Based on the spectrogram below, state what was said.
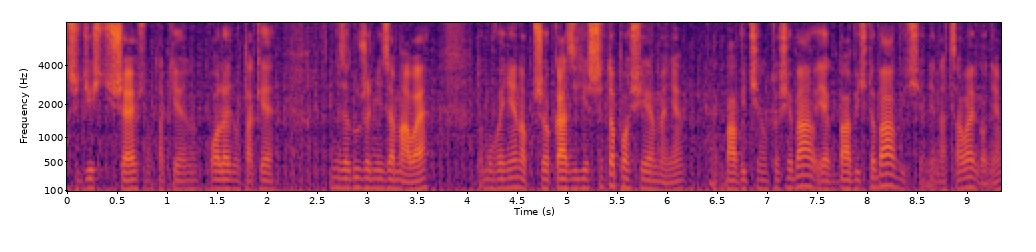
36, no takie no, pole, no takie nie za duże, nie za małe, to mówię, nie no, przy okazji jeszcze to posiejemy, nie? Jak bawić się, no to się bawi, jak bawić, to bawić się, nie na całego, nie?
